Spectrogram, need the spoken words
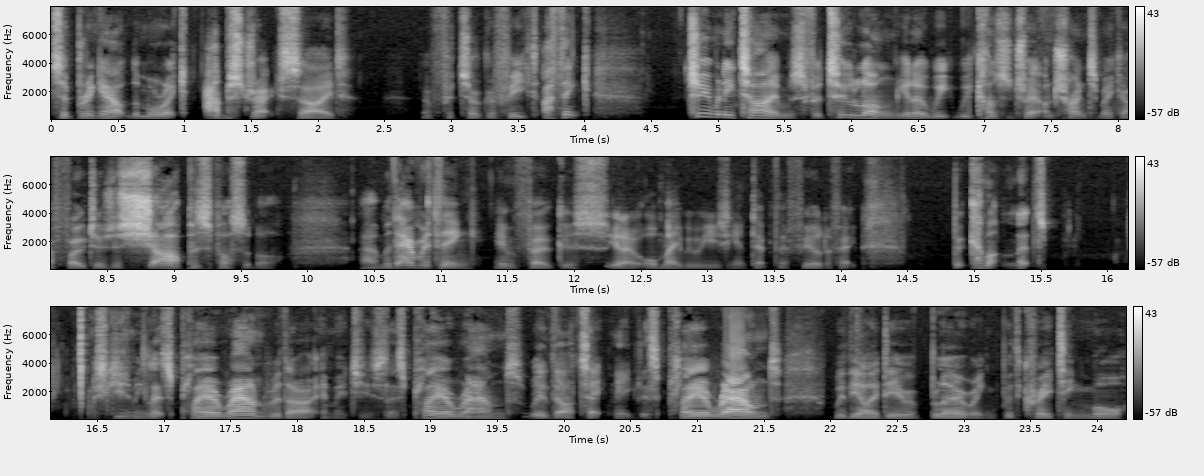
to bring out the more abstract side of photography. I think too many times for too long, you know, we, we concentrate on trying to make our photos as sharp as possible. Um, with everything in focus, you know, or maybe we're using a depth of field effect. But come on, let's excuse me, let's play around with our images. Let's play around with our technique. Let's play around with the idea of blurring, with creating more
